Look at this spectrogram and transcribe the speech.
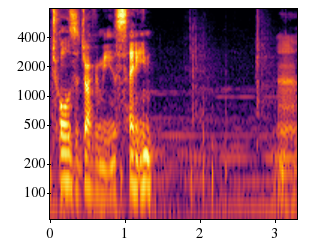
Trolls are driving me insane. Uh.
